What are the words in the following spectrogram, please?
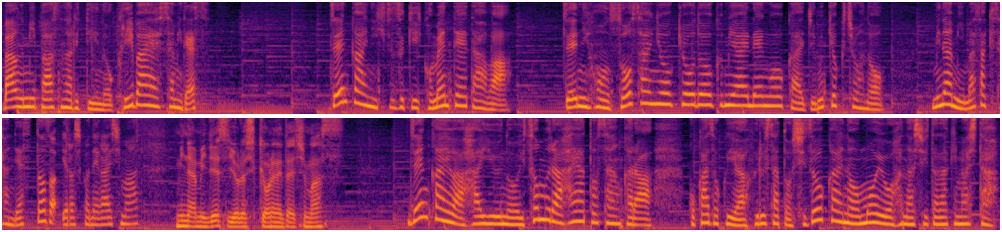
番組パーソナリティの栗林さみです。前回に引き続きコメンテーターは全日本総産業協同組合連合会事務局長の南正樹さんです。どうぞよろしくお願いします。南です。よろしくお願いいたします。前回は俳優の磯村勇斗さんからご家族やふるさと静岡への思いをお話しいただきました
